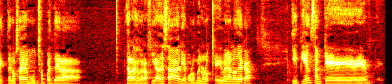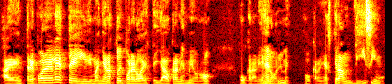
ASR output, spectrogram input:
este, no sabe mucho pues, de, la, de la geografía de esa área, por lo menos los que viven al lado de acá, y piensan que entré por el este y mañana estoy por el oeste y ya Ucrania es mío. No, Ucrania es enorme, Ucrania es grandísimo.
